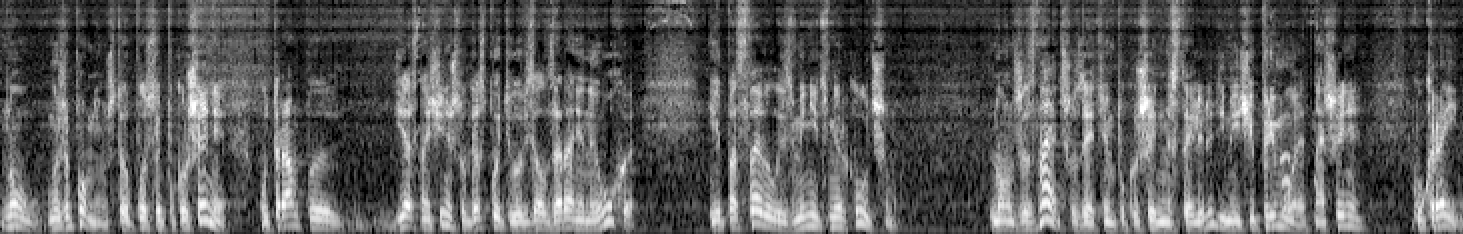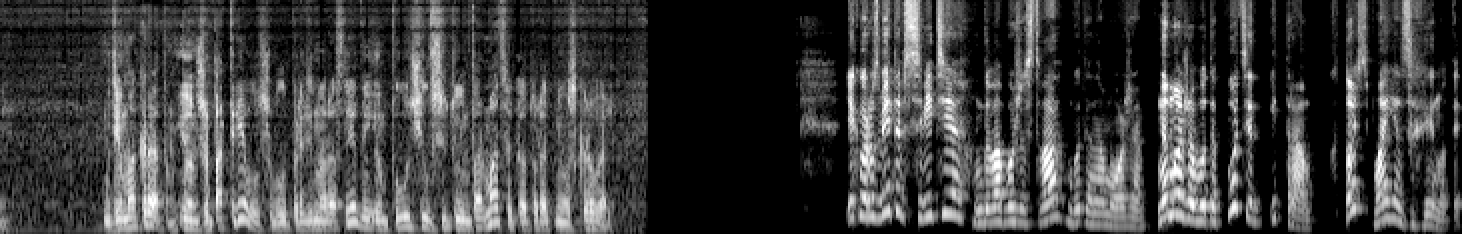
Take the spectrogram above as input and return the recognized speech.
ну, мы же помним, что после покушения у Трампа ясное ощущение, что Господь его взял за раненое ухо и поставил изменить мир к лучшему. Но он же знает, что за этими покушениями стояли люди, имеющие прямое отношение к Украине, к демократам. И он же потребовал, чтобы было проведено расследование, и он получил всю ту информацию, которую от него скрывали. Як ви розумієте, в світі два божества бути не може. Не може бути Путін і Трамп. Хтось має згинути.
